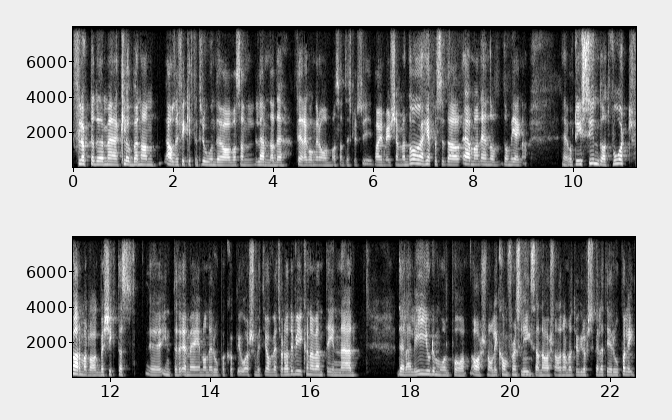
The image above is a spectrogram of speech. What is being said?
flörtade med klubben han aldrig fick ett förtroende av och sen lämnade flera gånger om och sen till slut i Bayern München. Men då helt plötsligt är man en av de egna. Eh, Och det är synd då att vårt farmarlag Besiktas eh, inte är med i någon Europacup i år, så vitt jag vet. För då hade vi kunnat vänta in när, Delali gjorde mål på Arsenal i Conference League Mm. sen när Arsenal ramlat ur gruppspelet i Europa League.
